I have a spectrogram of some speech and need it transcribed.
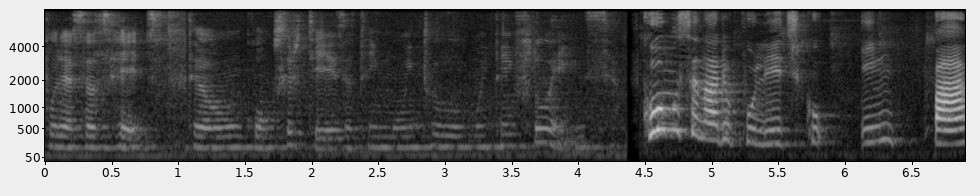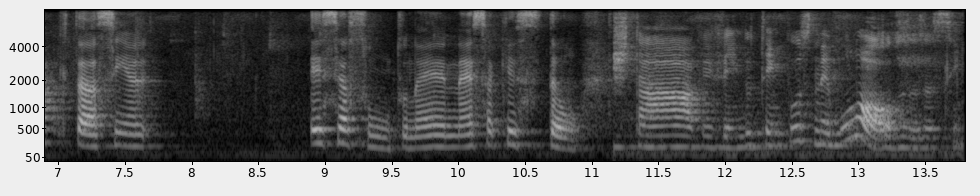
por essas redes. Então, com certeza, tem muito, muita influência. Como o cenário político impacta assim esse assunto, né? Nessa questão. está vivendo tempos nebulosos, assim,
